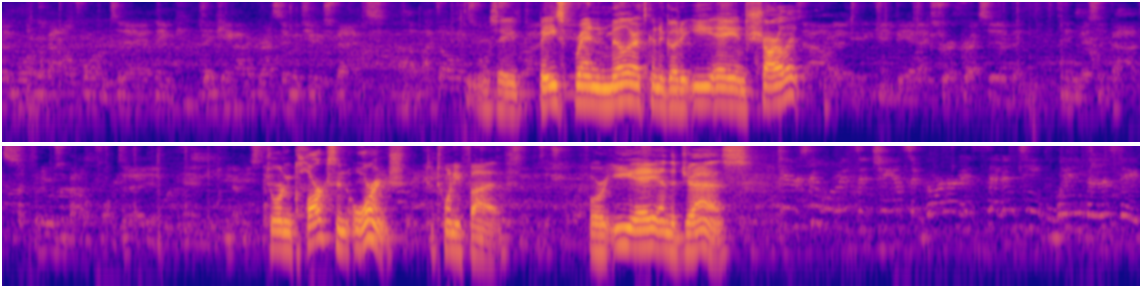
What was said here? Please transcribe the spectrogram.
bit more of a battle for him today. I think they came out aggressive, which you expect. Um, I thought it was There's a base Brandon Miller. It's going to go to EA in Charlotte. Jordan Clarkson, orange to 25 for EA and the Jazz. Tarik Skubal missed a chance to garner his 17th win Thursday,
